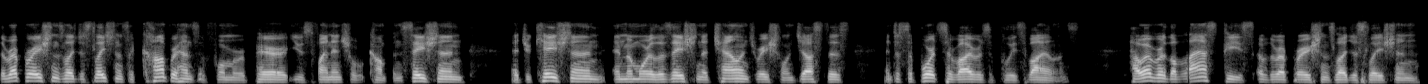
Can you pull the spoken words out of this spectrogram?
The reparations legislation is a comprehensive form of repair, used financial compensation, education, and memorialization to challenge racial injustice and to support survivors of police violence. However, the last piece of the reparations legislation,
